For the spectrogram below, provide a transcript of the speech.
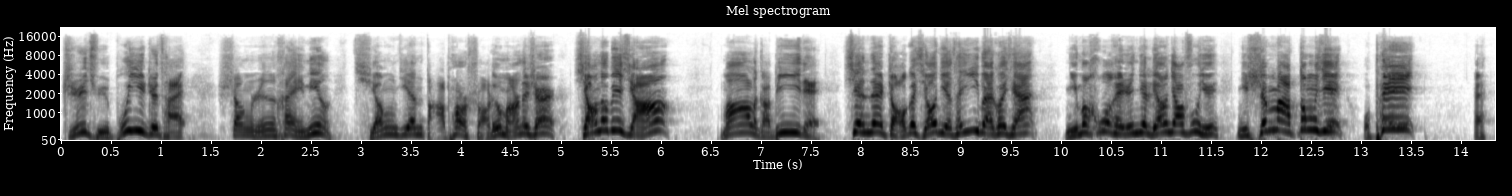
只取不义之财，伤人害命、强奸打炮、耍流氓的事儿，想都别想。”妈了个逼的！现在找个小姐才一百块钱，你们祸害人家良家妇女，你什么东西？我呸！哎，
